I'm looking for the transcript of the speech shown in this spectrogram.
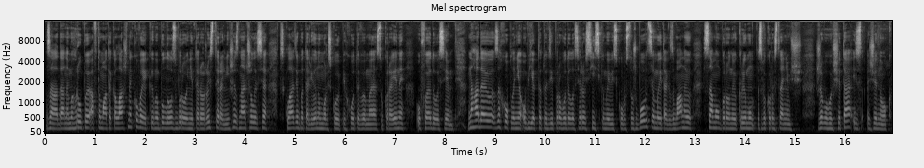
За даними групи автомати Калашникова, якими були озброєні терористи, раніше значилися в складі батальйону морської піхоти ВМС України у Феодосії. Нагадаю, захоплення об'єкта тоді проводилося російськими військовослужбовцями і так званою самообороною Криму з використанням живого щита із жінок.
